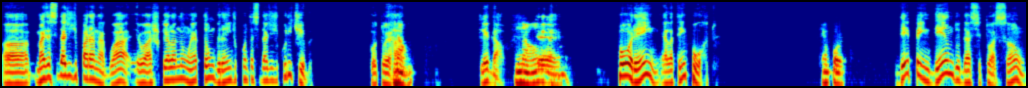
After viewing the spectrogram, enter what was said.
Uh, mas a cidade de Paranaguá, eu acho que ela não é tão grande quanto a cidade de Curitiba. Ou estou errado? Não. Legal. Não. É, porém, ela tem porto. Tem porto. Dependendo da situação,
